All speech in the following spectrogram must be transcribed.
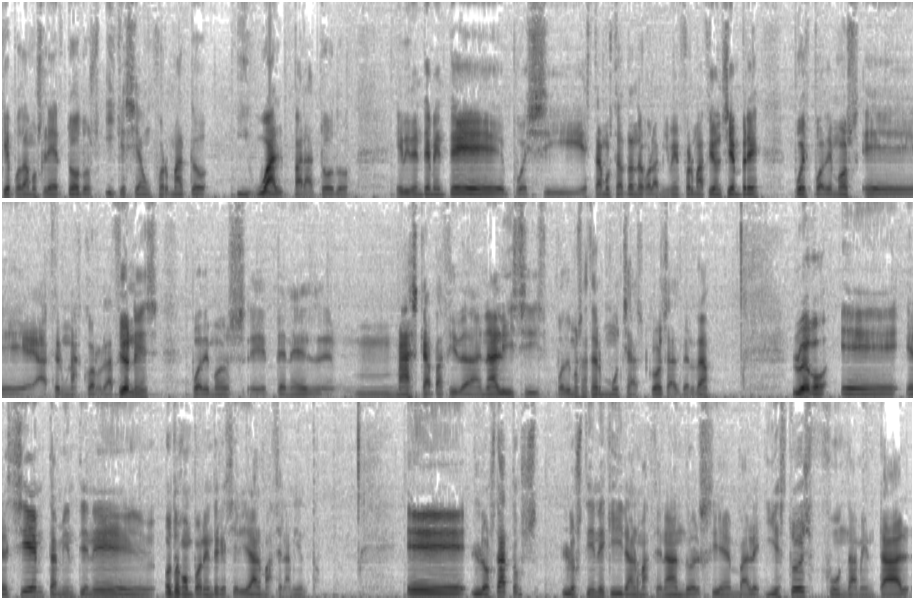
que podamos leer todos y que sea un formato igual para todo. Evidentemente, pues si estamos tratando con la misma información siempre, pues podemos eh, hacer unas correlaciones, podemos eh, tener más capacidad de análisis, podemos hacer muchas cosas, ¿verdad? Luego, eh, el SIEM también tiene otro componente que sería almacenamiento. los datos los tiene que ir almacenando el SIEM, ¿vale? Y esto es fundamental,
